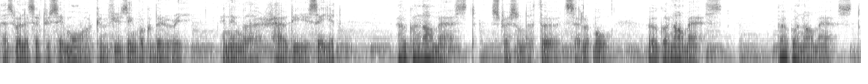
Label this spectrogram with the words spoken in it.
as well as how to say more confusing vocabulary. In English, how do you say it? Ergonomist. Stress on the third syllable. Ergonomist. Ergonomist.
